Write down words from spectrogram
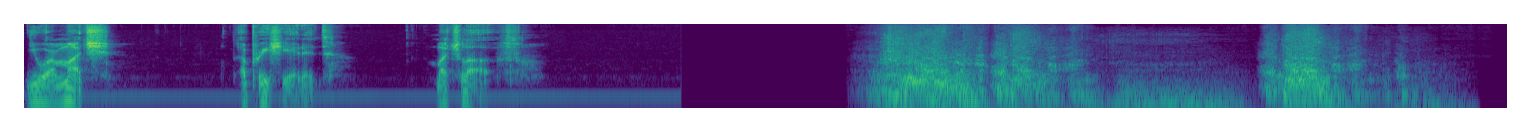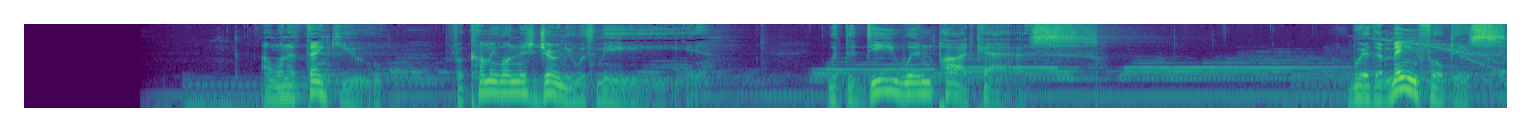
You are much appreciated. Much love. I want to thank you for coming on this journey with me with the D Win Podcast where the main focus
